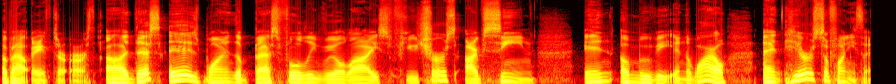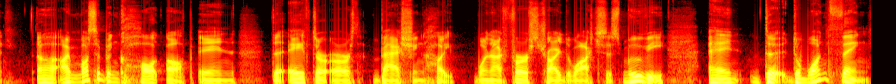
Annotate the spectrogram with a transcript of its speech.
about After Earth. Uh, this is one of the best fully realized futures I've seen in a movie in a while. And here's the funny thing uh, I must have been caught up in the After Earth bashing hype when I first tried to watch this movie. And the, the one thing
